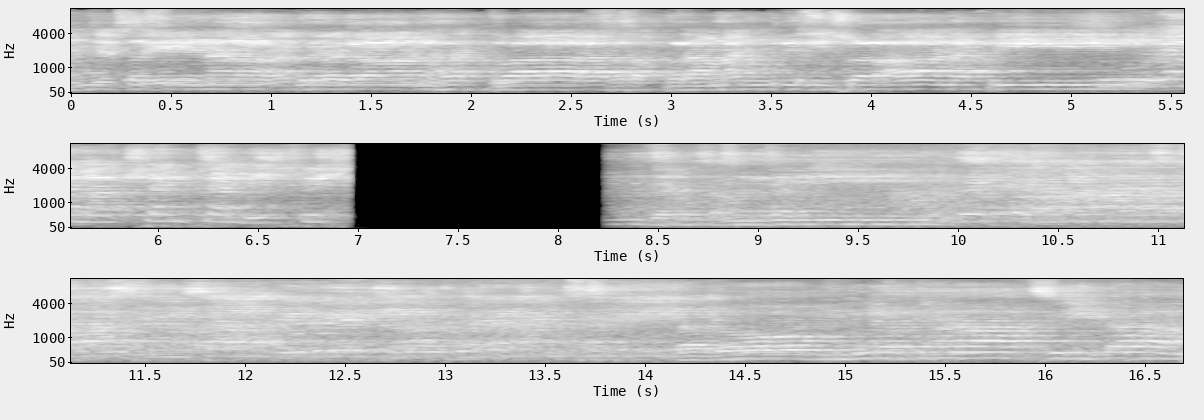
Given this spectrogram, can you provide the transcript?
पञ्चसेनाग्रगान् हत्वा सप्तमन्त्रिस्वानपि शूरमक्षं च निष्पिष्य ततो विवेचनात् सीतां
